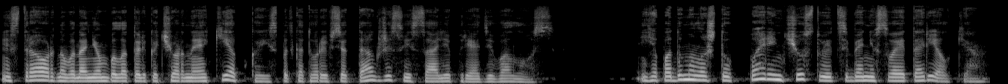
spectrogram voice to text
Из траурного на нем была только черная кепка, из-под которой все так же свисали пряди волос. Я подумала, что парень чувствует себя не в своей тарелке,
